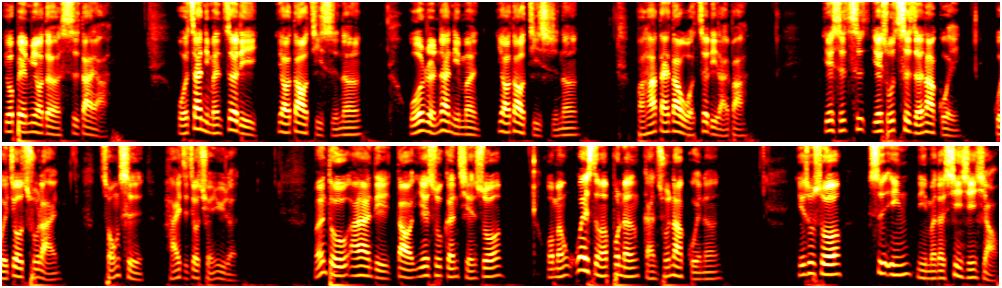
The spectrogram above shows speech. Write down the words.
又被谬的世代啊！我在你们这里要到几时呢？我忍耐你们要到几时呢？把他带到我这里来吧。”耶稣斥耶稣斥责那鬼，鬼就出来，从此孩子就痊愈了。门徒暗暗地到耶稣跟前说：“我们为什么不能赶出那鬼呢？”耶稣说：“是因你们的信心小。”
